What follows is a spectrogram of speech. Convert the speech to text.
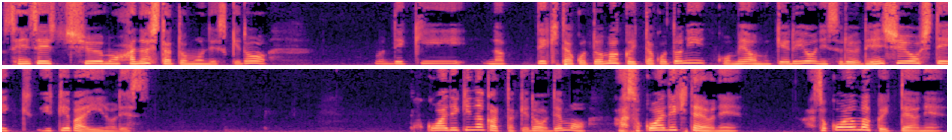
先々週も話したと思うんですけど、できな、できたこと、うまくいったことに、こう目を向けるようにする練習をしていけばいいのです。ここはできなかったけど、でも、あそこはできたよね。あそこはうまくいったよね。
